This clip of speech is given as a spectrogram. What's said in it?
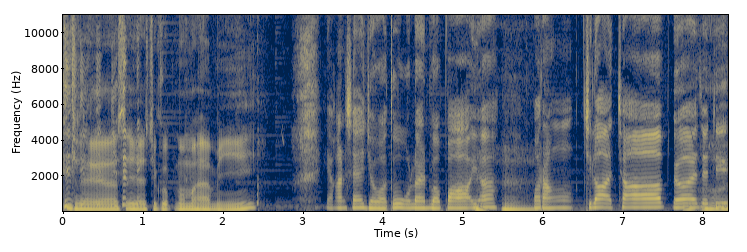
saya saya cukup memahami ya kan saya Jawa Tulen bapak ya Mm. orang Cilacap ya jadi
